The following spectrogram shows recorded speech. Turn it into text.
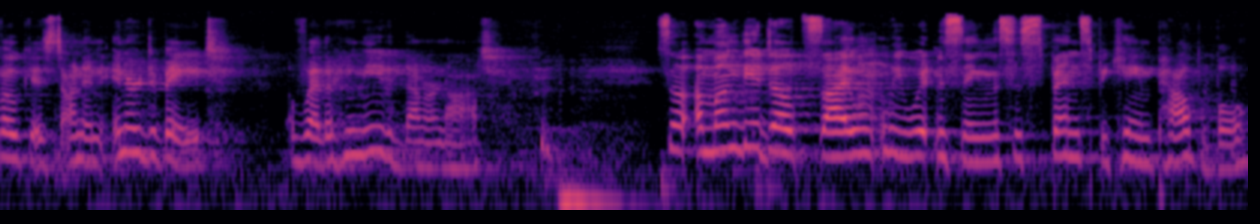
focused on an inner debate of whether he needed them or not. So, among the adults silently witnessing, the suspense became palpable.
